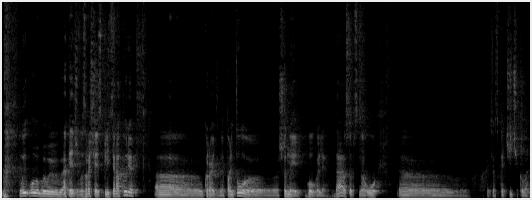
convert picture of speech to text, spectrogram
Опять же, возвращаясь к литературе, а, украденное пальто Шинель Гоголя, да, собственно, у э, хотел сказать Чичикова,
